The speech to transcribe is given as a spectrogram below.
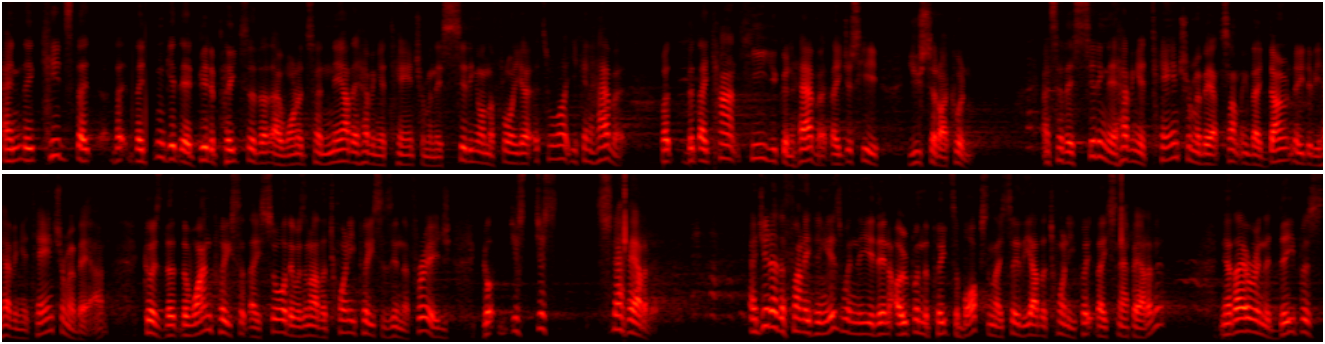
and the kids, they, they, they, didn't get their bit of pizza that they wanted, so now they're having a tantrum and they're sitting on the floor. You go, it's all right, you can have it. But, but they can't hear you can have it. They just hear, you said I couldn't. And so they're sitting there having a tantrum about something they don't need to be having a tantrum about because the, the one piece that they saw, there was another 20 pieces in the fridge, got, just, just snap out of it. And you know the funny thing is when you then open the pizza box and they see the other 20, they snap out of it? Now, they were in the deepest,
